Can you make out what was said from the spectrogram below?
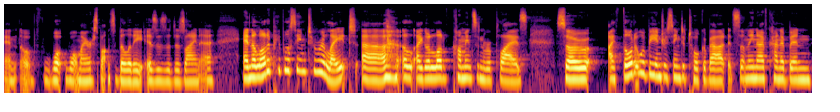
and of what what my responsibility is as a designer and a lot of people seem to relate uh, i got a lot of comments and replies so i thought it would be interesting to talk about it's something i've kind of been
